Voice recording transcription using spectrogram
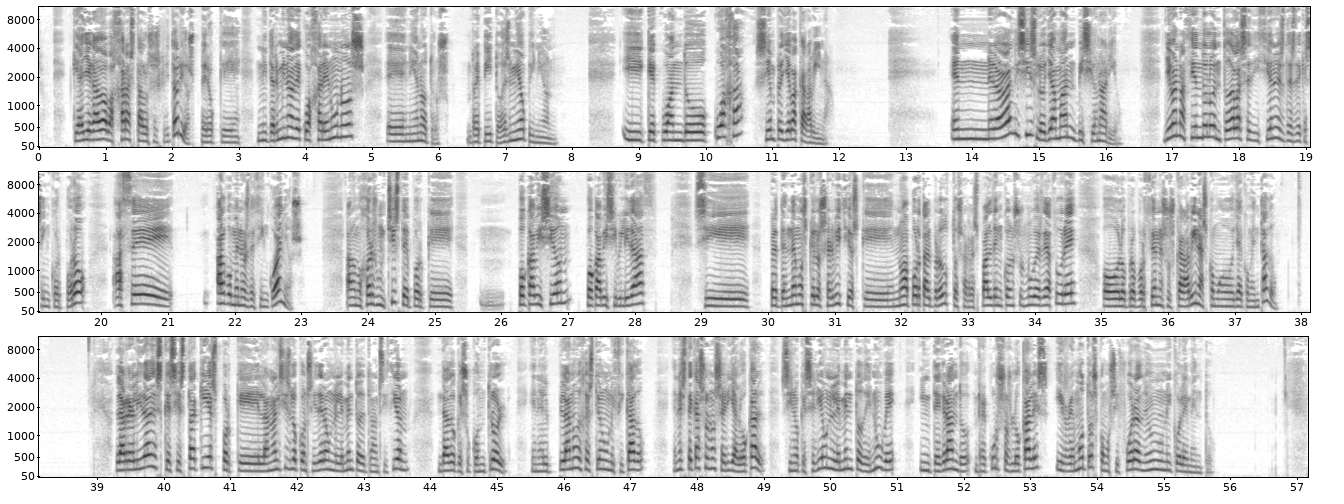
que ha llegado a bajar hasta los escritorios, pero que ni termina de cuajar en unos eh, ni en otros. Repito, es mi opinión. Y que cuando cuaja siempre lleva carabina. En el análisis lo llaman visionario. Llevan haciéndolo en todas las ediciones desde que se incorporó hace algo menos de cinco años. A lo mejor es un chiste porque mm, poca visión, poca visibilidad. Si pretendemos que los servicios que no aporta el producto se respalden con sus nubes de azure o lo proporcionen sus carabinas, como ya he comentado. La realidad es que si está aquí es porque el análisis lo considera un elemento de transición, dado que su control en el plano de gestión unificado, en este caso no sería local, sino que sería un elemento de nube integrando recursos locales y remotos como si fuera de un único elemento.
